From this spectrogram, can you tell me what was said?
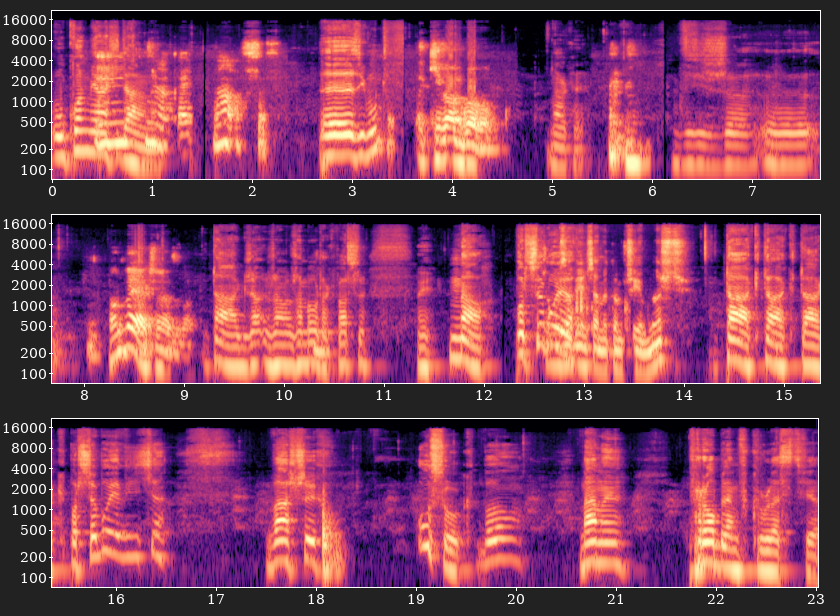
Ukłon miałeś Mm, idealny. No okej. No, E, Zygmunt? Kiwam głową. No okej. Widzisz, że... E, On wie, jak się nazywa. tak, Jean, Jean, tak patrzy. No, potrzebuję... zawieńczamy tą przyjemność? Tak, tak, tak. Potrzebuję, widzicie, waszych usług, bo mamy problem w królestwie.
